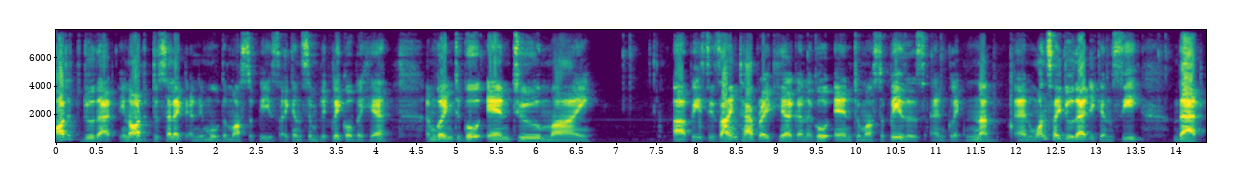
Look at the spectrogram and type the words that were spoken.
order to do that, in order to select and remove the master page, I can simply click over here. I'm going to go into my uh, page design tab right here, gonna go into master pages and click none. And once I do that, you can see that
